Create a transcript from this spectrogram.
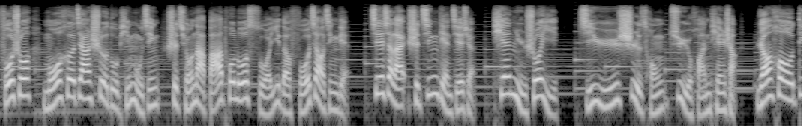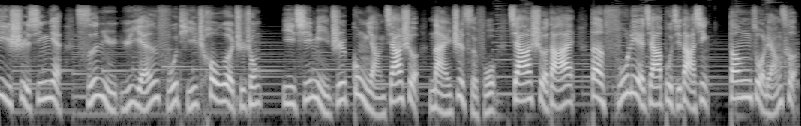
佛说摩诃迦摄度平母经》是求那跋陀罗所译的佛教经典。接下来是经典节选：天女说已，即于侍从俱还天上。然后帝释心念：此女于阎浮提臭恶之中。以其米之供养迦舍，乃至此福。迦舍大哀，但福列迦不及大幸，当作良策。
